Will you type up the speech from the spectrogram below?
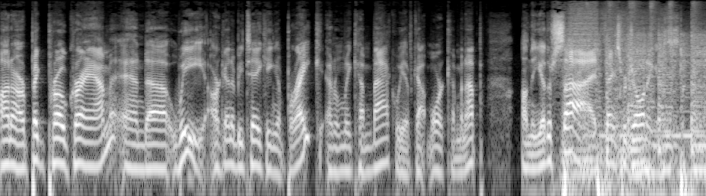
on our big program. And uh, we are going to be taking a break. And when we come back, we have got more coming up on the other side. Thanks for joining us.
